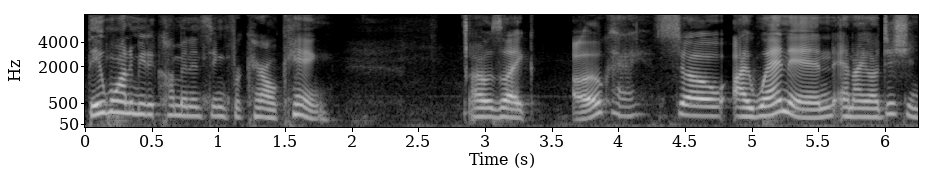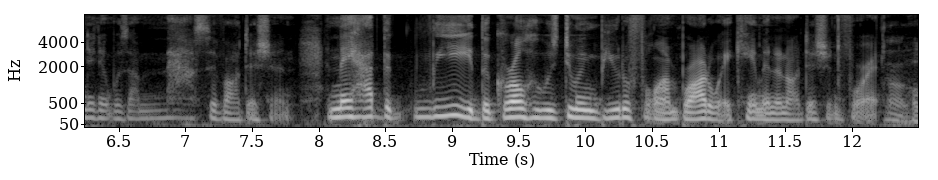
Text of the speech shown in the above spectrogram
They wanted me to come in and sing for Carole King. I was like, okay. So I went in and I auditioned, and it was a massive audition. And they had the lead, the girl who was doing Beautiful on Broadway, came in and auditioned for it. Oh, oh,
